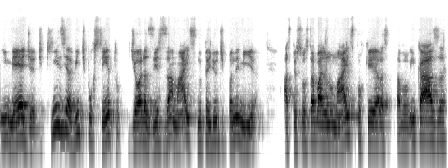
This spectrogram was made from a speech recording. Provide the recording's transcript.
em média, de 15% a 20% de horas extras a mais no período de pandemia. As pessoas trabalhando mais porque elas estavam em casa,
